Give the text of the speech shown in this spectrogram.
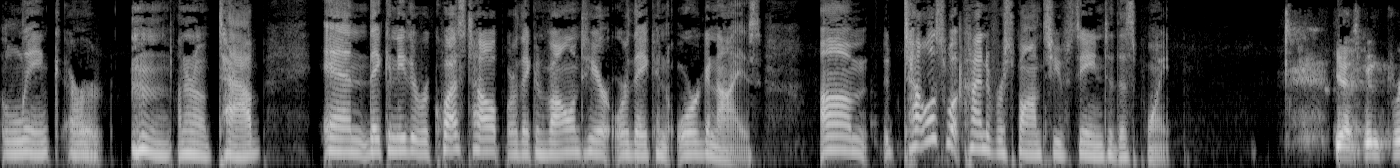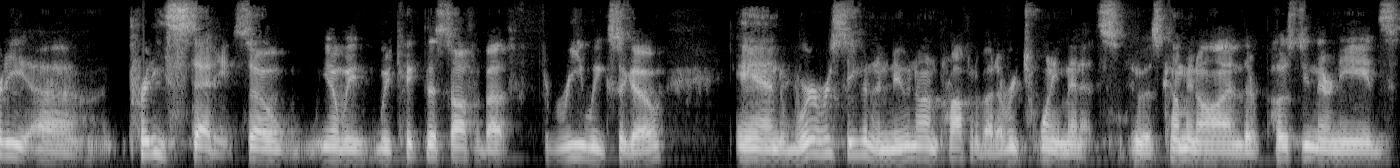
link or I don't know, tab, and they can either request help or they can volunteer or they can organize. Um, tell us what kind of response you've seen to this point. yeah it's been pretty uh pretty steady so you know we we kicked this off about three weeks ago and we're receiving a new nonprofit about every 20 minutes who is coming on they're posting their needs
